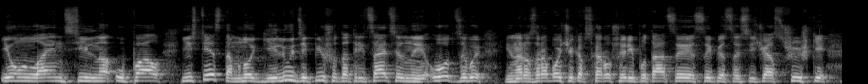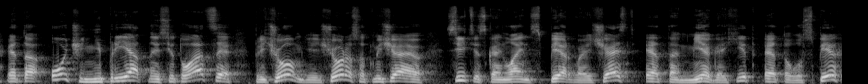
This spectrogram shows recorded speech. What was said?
и онлайн сильно упал. Естественно, многие люди пишут отрицательные отзывы и на разработчиков с хорошей репутацией сыпятся сейчас шишки. Это очень неприятная ситуация. Причем, я еще раз отмечаю, City Skylines первая часть это мега хит, это успех.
